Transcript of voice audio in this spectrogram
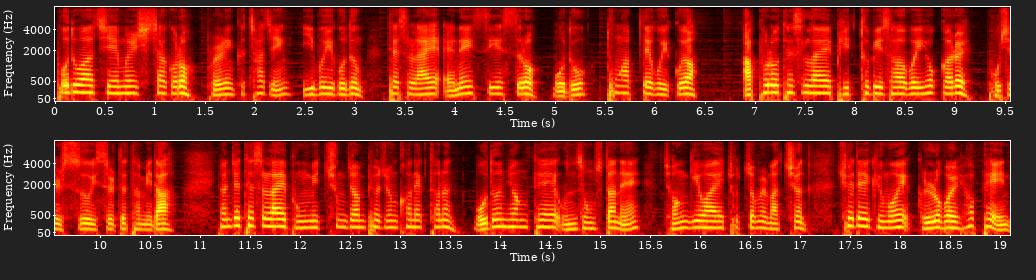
포드와 GM을 시작으로 블링크 차징, EV고 등 테슬라의 NACS로 모두 통합되고 있고요. 앞으로 테슬라의 B2B 사업의 효과를 보실 수 있을 듯 합니다. 현재 테슬라의 북미 충전 표준 커넥터는 모든 형태의 운송수단에 전기화에 초점을 맞춘 최대 규모의 글로벌 협회인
